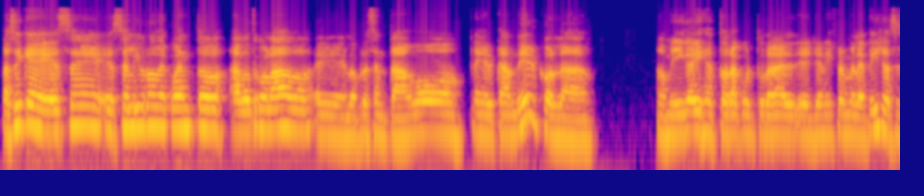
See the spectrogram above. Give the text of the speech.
Así que ese, ese libro de cuentos al otro lado eh, lo presentamos en el Candil con la amiga y gestora cultural eh, Jennifer Meletich. Así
